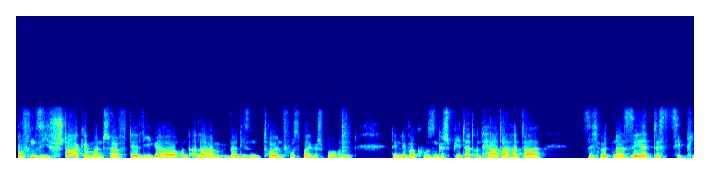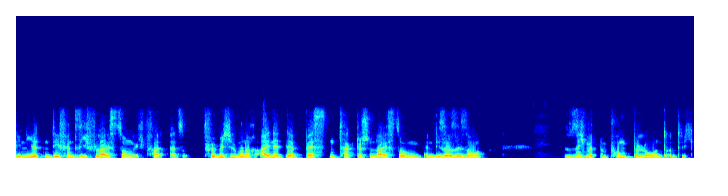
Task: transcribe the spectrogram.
offensiv starke Mannschaft der Liga und alle haben über diesen tollen Fußball gesprochen, den Leverkusen gespielt hat. Und Hertha hat da sich mit einer sehr disziplinierten Defensivleistung, ich, also für mich immer noch eine der besten taktischen Leistungen in dieser Saison, sich mit einem Punkt belohnt. Und ich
